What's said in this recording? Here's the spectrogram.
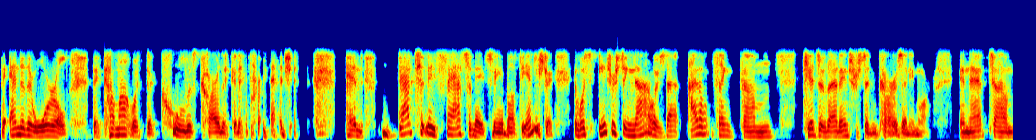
the end of their world they come out with the coolest car they could ever imagine and that to me fascinates me about the industry. And what's interesting now is that I don't think um, kids are that interested in cars anymore. And that, um,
